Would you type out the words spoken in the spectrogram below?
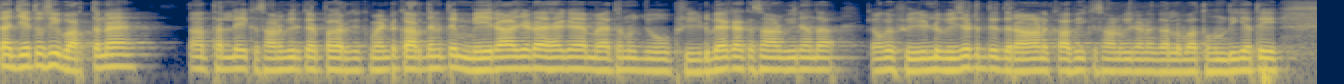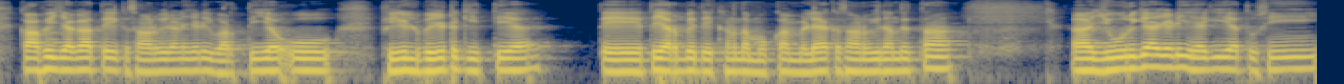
ਤਾਂ ਜੇ ਤੁਸੀਂ ਵਰਤਣਾ ਤਾਂ ਥੱਲੇ ਕਿਸਾਨ ਵੀਰ ਕਿਰਪਾ ਕਰਕੇ ਕਮੈਂਟ ਕਰ ਦੇਣ ਤੇ ਮੇਰਾ ਜਿਹੜਾ ਹੈਗਾ, ਮੈਂ ਤੁਹਾਨੂੰ ਜੋ ਫੀਡਬੈਕ ਆ ਕਿਸਾਨ ਵੀਰਾਂ ਦਾ, ਕਿਉਂਕਿ ਫੀਲਡ ਵਿਜ਼ਿਟ ਦੇ ਦੌਰਾਨ ਕਾਫੀ ਕਿਸਾਨ ਵੀਰਾਂ ਨਾਲ ਗੱਲਬਾਤ ਹੁੰਦੀ ਹੈ ਤੇ ਕਾਫੀ ਜਗ੍ਹਾ ਤੇ ਕਿਸਾਨ ਵੀਰਾਂ ਨੇ ਜਿਹੜੀ ਵਰਤੀ ਆ, ਉਹ ਫੀਲਡ ਵਿਜ਼ਿਟ ਕੀਤੀ ਆ। ਅਤੇ ਤਜਰਬੇ ਦੇਖਣ ਦਾ ਮੌਕਾ ਮਿਲਿਆ ਕਿਸਾਨ ਵੀਰਾਂ ਦੇ ਤਾਂ ਯੂਰੀਆ ਜਿਹੜੀ ਹੈਗੀ ਆ ਤੁਸੀਂ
